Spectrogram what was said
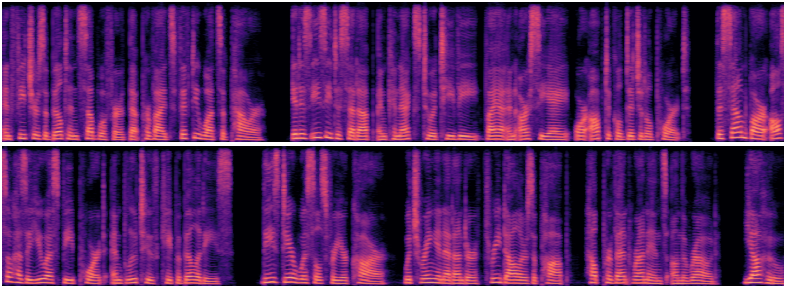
and features a built-in subwoofer that provides 50 watts of power. It is easy to set up and connects to a TV via an RCA or optical digital port. The soundbar also has a USB port and Bluetooth capabilities. These deer whistles for your car, which ring in at under $3 a pop, help prevent run ins on the road. Yahoo!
